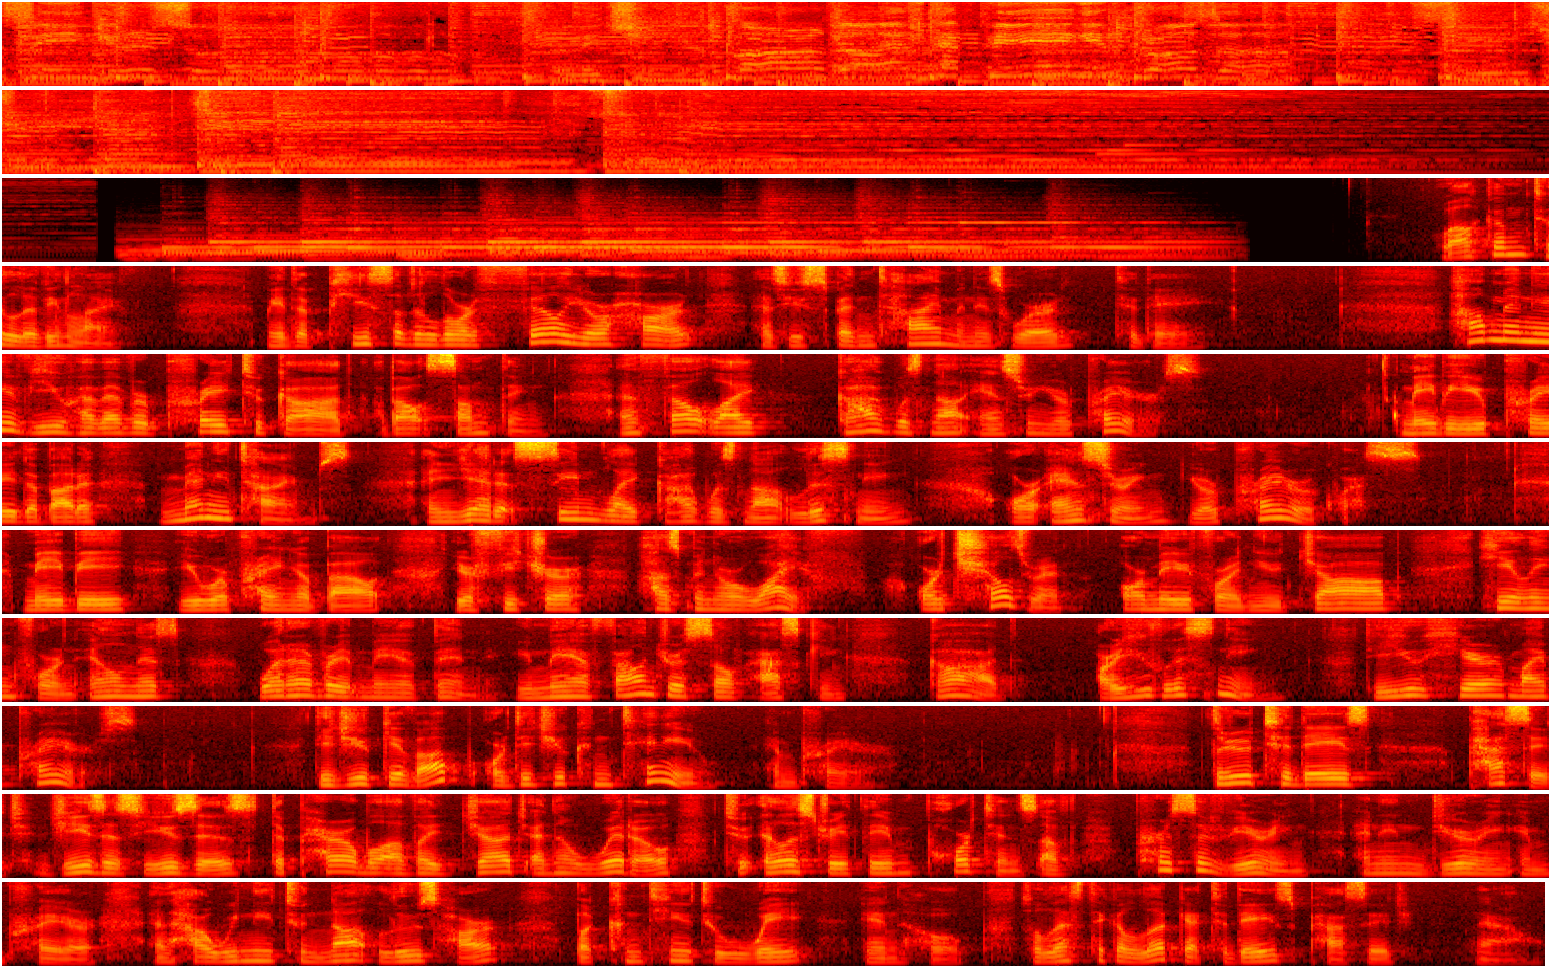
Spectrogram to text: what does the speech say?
single soul. And stepping in closer. Welcome to Living Life. May the peace of the Lord fill your heart as you spend time in His Word today. How many of you have ever prayed to God about something and felt like God was not answering your prayers? Maybe you prayed about it many times, and yet it seemed like God was not listening or answering your prayer requests. Maybe you were praying about your future husband or wife, or children, or maybe for a new job, healing for an illness, whatever it may have been. You may have found yourself asking, God, are you listening? Do you hear my prayers? Did you give up or did you continue in prayer? Through today's passage, Jesus uses the parable of a judge and a widow to illustrate the importance of persevering and enduring in prayer and how we need to not lose heart but continue to wait in hope. So let's take a look at today's passage now.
